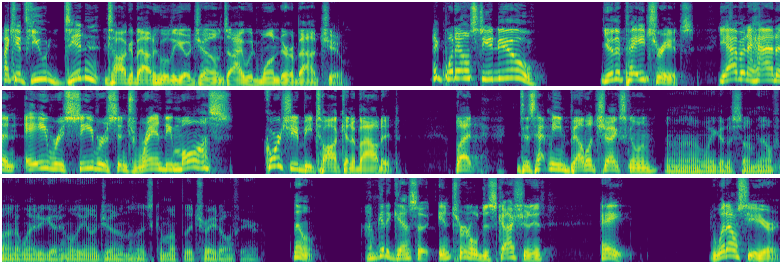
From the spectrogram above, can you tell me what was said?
Like if you didn't talk about Julio Jones, I would wonder about you. Like what else do you do? You're the Patriots. You haven't had an A receiver since Randy Moss. Of course you'd be talking about it. But does that mean Belichick's going, uh, we got to somehow find a way to get Julio Jones. Let's come up with a trade off here. No, I'm going to guess an internal discussion is, hey, what else are you hearing?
